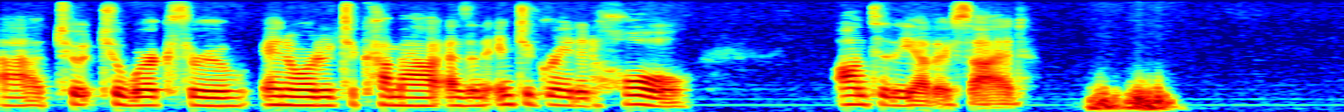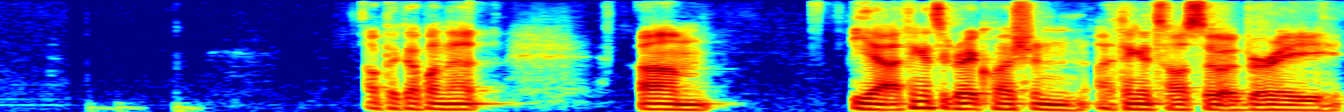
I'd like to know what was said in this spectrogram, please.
uh, to, to work through in order to come out as an integrated whole onto the other side. I'll pick up on that. Um, yeah, I think it's a great question. I think it's also a very,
